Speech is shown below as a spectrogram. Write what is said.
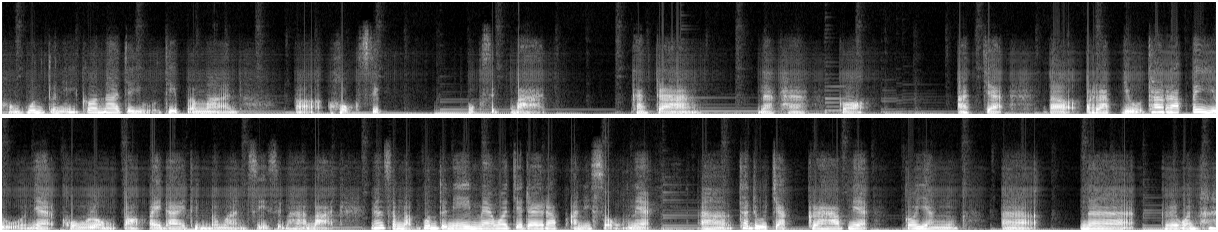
ของหุ้นตัวนี้ก็น่าจะอยู่ที่ประมาณ 60 60 บาท กลางๆนะคะ ก็อาจจะรับอยู่ถ้ารับไม่อยู่เนี่ยคงลงต่อไปได้ถึงประมาณ 45 บาทนั่นสำหรับหุ้นตัวนี้แม้ว่าจะได้รับอนิสงเนี่ย ถ้าดูจากกราฟเนี่ยก็ยังน่าเรียกว่าน่า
